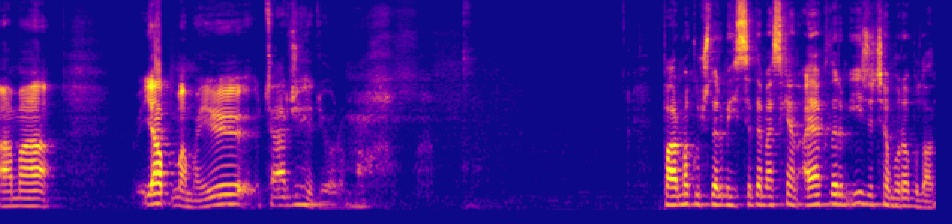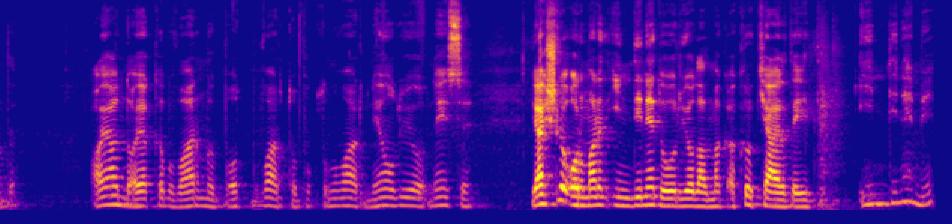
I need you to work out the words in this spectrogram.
Ama yapmamayı tercih ediyorum. Parmak uçlarımı hissedemezken ayaklarım iyice çamura bulandı. Ayağında ayakkabı var mı, bot mu var, topuklu mu var, ne oluyor, neyse. Yaşlı ormanın indine doğru yol almak akıl kârı değildi. İndine mi?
